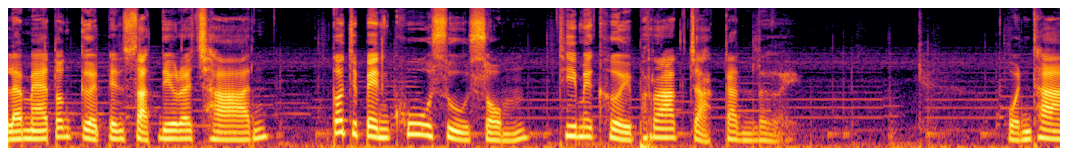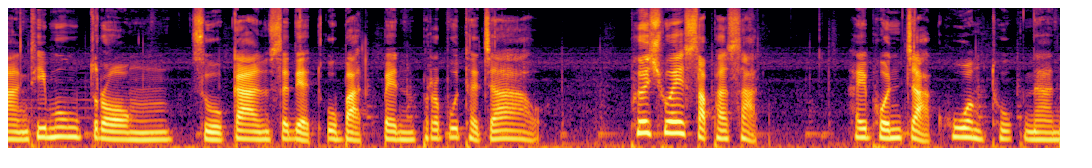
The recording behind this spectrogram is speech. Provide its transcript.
และแม้ต้องเกิดเป็นสัตว์เดรัจฉาน ก็จะเป็นคู่สู่สมที่ไม่เคยพรากจากกันเลยหนทางที่มุ่งตรงสู่การเสด็จอุบัติเป็นพระพุทธเจ้า พื่อช่วยสรรพสัตว์ให้พ้นจากห่วงทุกนั้น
